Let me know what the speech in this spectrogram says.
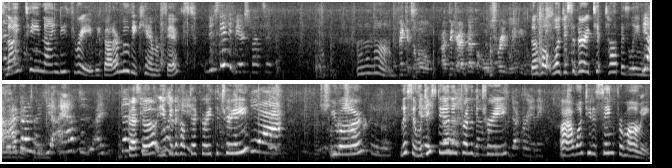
It's 1993. We got our movie camera fixed. Who's getting beer sponsor? I don't know. I think it's a little, I think I've got the whole tree leaning. The whole, well, just the very tip top is leaning Yeah, a little I bit. got an idea. I have to. I. Becca, are takes you going to help thing. decorate the tree? Yeah. You are? shit there. Listen, would you stand in front of the Yeah, tree? For decorating. All right, I want you to sing for mommy.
